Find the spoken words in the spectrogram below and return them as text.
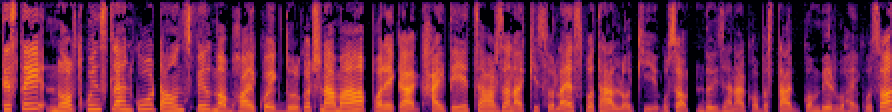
त्यस्तै नर्थ क्विन्सल्याण्डको टाउन्सभिलमा भएको एक दुर्घटनामा परेका घाइते चारजना किशोरलाई अस्पताल लगिएको छ। दुईजनाको अवस्था गम्भीर रहेको छ।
